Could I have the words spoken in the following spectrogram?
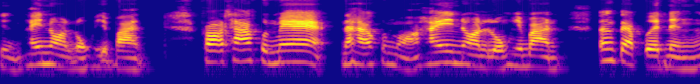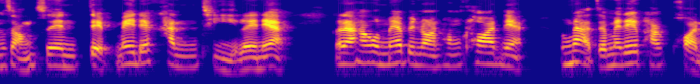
ถึงให้นอนโรงพยาบาล เพราะถ้าคุณแม่นะคะ คุณหมอให้นอนโรงพยาบาล ตั้งแต่เปิด1-2เซนเจ็บไม่ได้คันถี่เลยเนี่ยนะคะคุณแม่ไปนอนห้องคลอดเนี่ย คุณแม่อาจจะไม่ได้พักผ่อน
